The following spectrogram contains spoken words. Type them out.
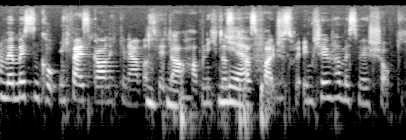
Und wir müssen gucken, ich weiß gar nicht genau, was wir da haben, nicht, dass Mhm. Ja. wir was Falsches Im schlimmsten Fall müssen wir Schoki.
